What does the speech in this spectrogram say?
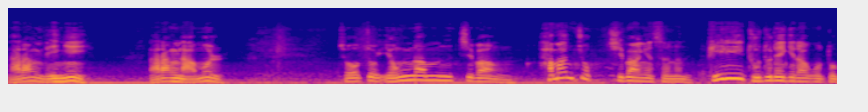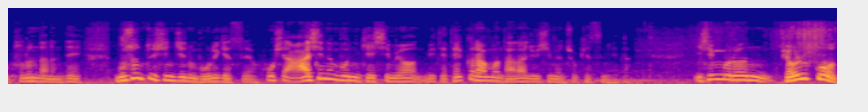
나랑냉이, 나랑나물. 저쪽 영남지방 하만 쪽 지방에서는 비리 두드레기라고 또 부른다는데 무슨 뜻인지는 모르겠어요. 혹시 아시는 분 계시면 밑에 댓글 한번 달아주시면 좋겠습니다. 이 식물은 별꽃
